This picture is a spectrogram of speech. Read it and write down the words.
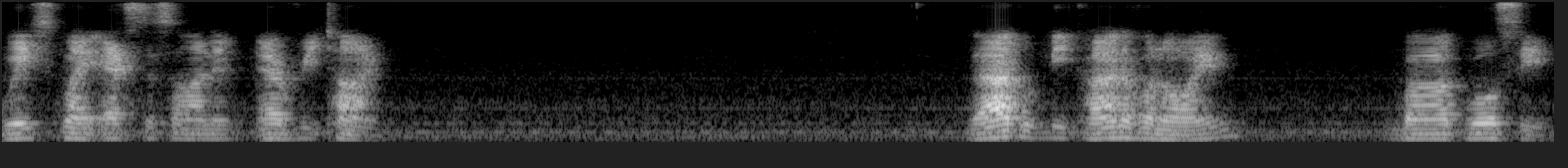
waste my S's on him every time? That would be kind of annoying, but we'll see.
